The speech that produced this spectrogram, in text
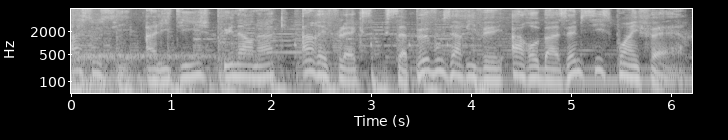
Un souci, un litige, une arnaque, un réflexe, ça peut vous arriver. arobase m6.fr.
